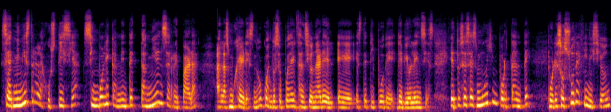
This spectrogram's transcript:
se administra la justicia, simbólicamente también se repara a las mujeres, ¿no? Cuando se puede sancionar eh, este tipo de, violencias. Entonces es muy importante, por eso su definición,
